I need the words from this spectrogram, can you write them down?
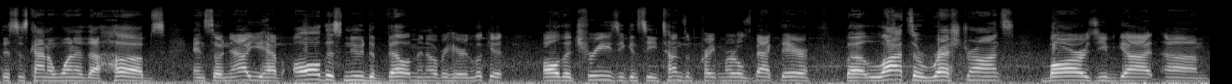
This is kind of one of the hubs. And so now you have all this new development over here. Look at all the trees. You can see tons of crepe myrtles back there, but lots of restaurants, bars. You've got um,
